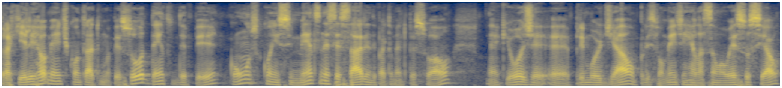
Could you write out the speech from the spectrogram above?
para que ele realmente contrate uma pessoa dentro do DP com os conhecimentos necessários no departamento pessoal, né, que hoje é primordial, principalmente em relação ao e-social,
